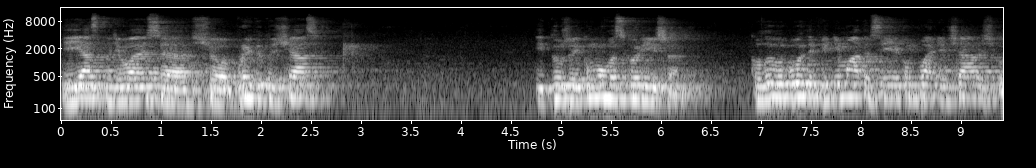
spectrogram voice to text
І я сподіваюся, що прийде той час і дуже якомога скоріше, коли ви будете піднімати всією компанією чарочку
